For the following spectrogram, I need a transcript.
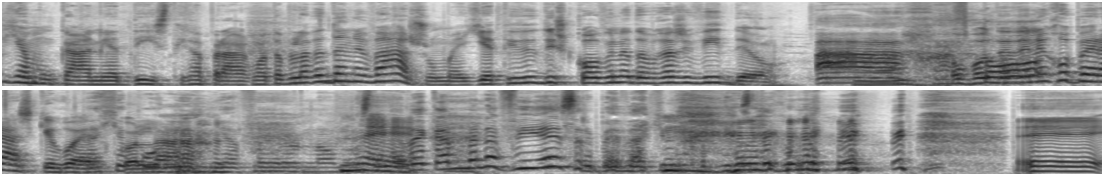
ίδια μου κάνει αντίστοιχα πράγματα, απλά δεν τα ανεβάζουμε γιατί δεν της κόβει να τα βγάζει βίντεο. Αχ, Οπότε αυτό δεν έχω περάσει κι εγώ θα έχει εύκολα. πολύ ενδιαφέρον όμως. Ναι. Δηλαδή, κάνουμε ένα VS, ρε παιδάκι μου, κάποια στιγμή. Ε,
